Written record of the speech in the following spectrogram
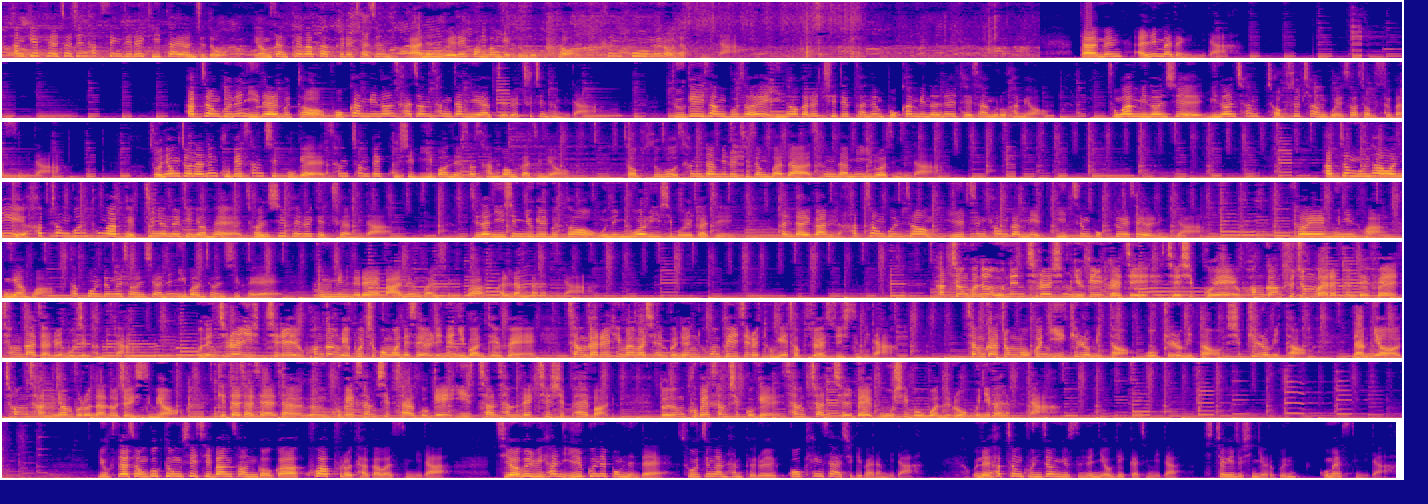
함께 펼쳐진 학생들의 기타 연주도 영상 테마파크를 찾은 많은 외래 관광객으로부터 큰 호응을 얻었습니다. 다음은 알림마당입니다. 합천구는 이달부터 복합민원 사전 상담 예약제를 추진합니다. 두 개 이상 부서의 인허가를 취득하는 복합민원을 대상으로 하며 종합민원실 민원 참, 접수 창구에서 접수받습니다. 전형 전화는 939개 3192번에서 3번까지며 접수 후 상담일을 지정받아 상담이 이루어집니다. 합천문화원이 합천군 통합 100주년을 기념해 전시회를 개최합니다. 지난 26일부터 오는 6월 25일까지 한 달간 합천군청 1층 현관 및 2층 복도에서 열립니다. 서해 문인화, 동양화, 탁본 등을 전시하는 이번 전시회에 국민들의 많은 관심과 관람 바랍니다. 합천구는 오는 7월 16일까지 제19회 환강 수중 마라톤 대회 참가자를 모집합니다. 오는 7월 27일 환강 레포츠 공원에서 열리는 이번 대회에 참가를 희망하시는 분은 홈페이지를 통해 접수할 수 있습니다. 참가 종목은 2km, 5km, 10km, 남녀 청장년부로 나눠져 있으며 기타 자세한 사항은 934국에 2378번 또는 939개 3755번으로 문의 바랍니다. 육사 전국 동시 지방선거가 코앞으로 다가왔습니다. 지역을 위한 일꾼을 뽑는데 소중한 한 표를 꼭 행사하시기 바랍니다. 오늘 합천 군정 뉴스는 여기까지입니다. 시청해주신 여러분 고맙습니다.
